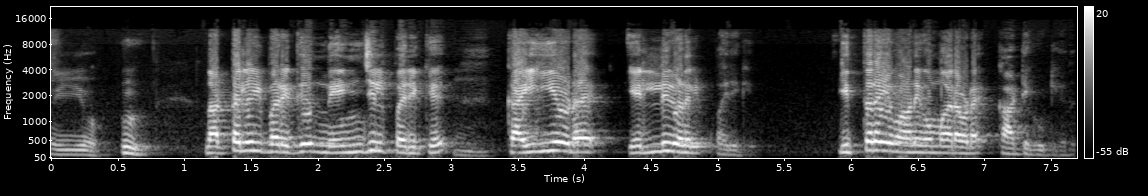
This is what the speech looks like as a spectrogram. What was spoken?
അയ്യോ. നട്ടലിൽ പരിക്ക് നെഞ്ചിൽ പരിക്ക് കൈയുടെ എല്ലുകളിൽ പരിക്ക്. ഇത്രയുമാണ് ഇവന്മാർ അവിടെ കാട്ടിക്കൂട്ടിയത്.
